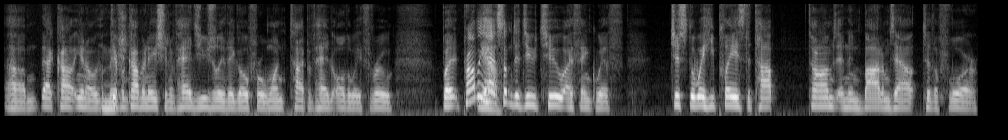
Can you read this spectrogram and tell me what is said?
um, that, com- you know, mix- different combination of heads. Usually they go for one type of head all the way through. But it probably Yeah. had something to do, too, I think, with just the way he plays the top toms and then bottoms out to the floor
